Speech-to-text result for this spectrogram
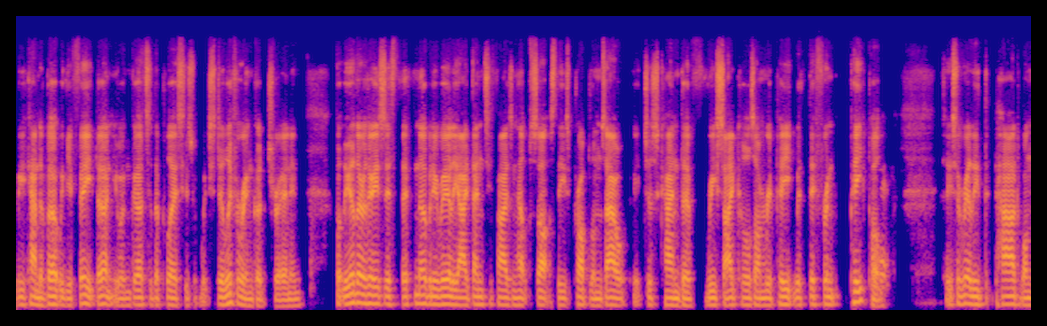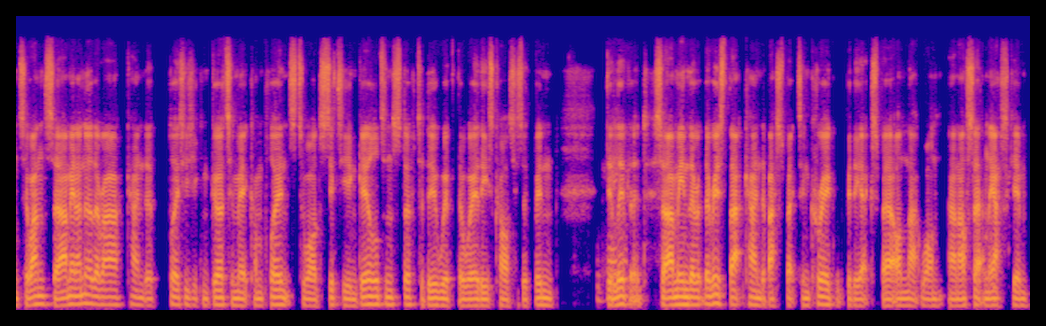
you kind of vote with your feet, don't you, and go to the places which delivering good training. But the other is if, if nobody really identifies and helps sorts these problems out, it just kind of recycles on repeat with different people. Yeah. So it's a really hard one to answer. I mean, I know there are kind of places you can go to make complaints towards city and guilds and stuff to do with the way these courses have been okay. delivered. So I mean, there there is that kind of aspect, and Craig would be the expert on that one, and I'll certainly ask him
